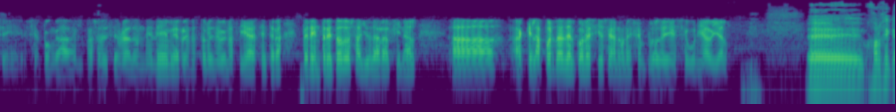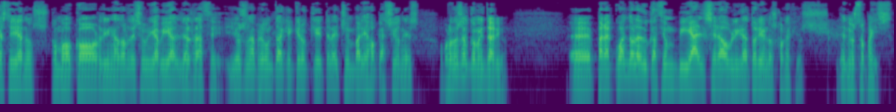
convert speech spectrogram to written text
se, se ponga el paso de cebra donde debe, reductores de velocidad, etcétera, pero entre todos ayudar al final a, a que las puertas del colegio sean un ejemplo de seguridad vial. Eh, Jorge Castellanos, como coordinador de seguridad vial del RACE, yo es una pregunta que creo que te la he hecho en varias ocasiones, o por lo menos el comentario. Eh, ¿Para cuándo la educación vial será obligatoria en los colegios de nuestro país?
